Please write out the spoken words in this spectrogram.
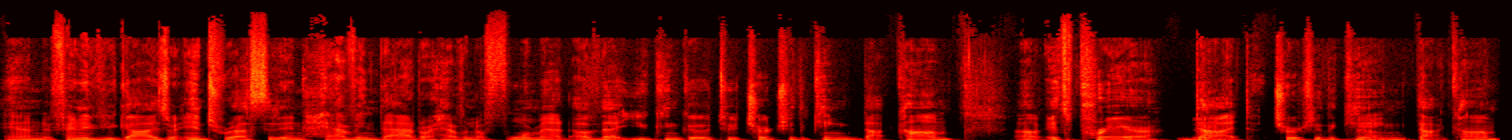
And if any of you guys are interested in having that or having a format of that, you can go to churchoftheking.com. Uh, it's prayer.churchoftheking.com.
